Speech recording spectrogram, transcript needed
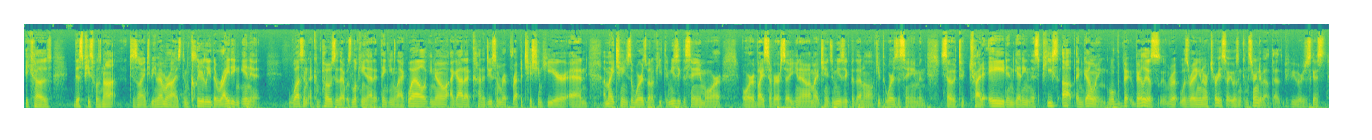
because this piece was not designed to be memorized, and clearly the writing in it wasn't a composer that was looking at it thinking like, well, you know, I got to kind of do some rep- repetition here and I might change the words but I'll keep the music the same or or vice versa, you know, I might change the music but then I'll keep the words the same and so to try to aid in getting this piece up and going. Well, Berlioz was writing an oratorio so he wasn't concerned about that. People were just to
